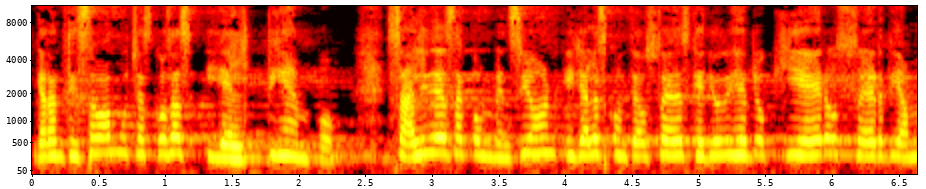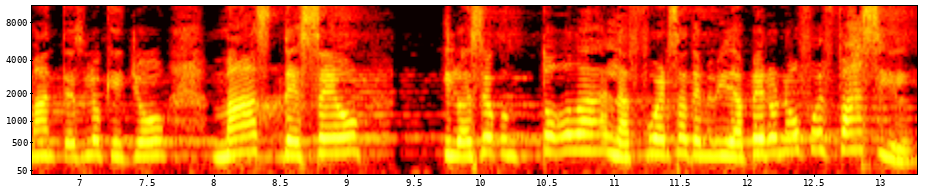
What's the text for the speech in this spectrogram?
garantizaba muchas cosas y el tiempo. Salí de esa convención y ya les conté a ustedes que yo dije, yo quiero ser diamante, es lo que yo más deseo y lo deseo con todas las fuerzas de mi vida, pero no fue fácil.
